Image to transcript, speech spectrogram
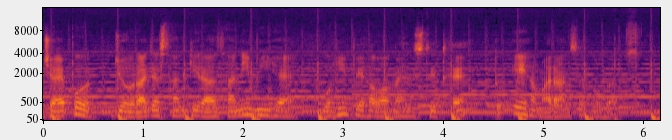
जयपुर, जो राजस्थान की राजधानी भी है, वहीं पे हवा महल स्थित है। तो ए हमारा आंसर होगा।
